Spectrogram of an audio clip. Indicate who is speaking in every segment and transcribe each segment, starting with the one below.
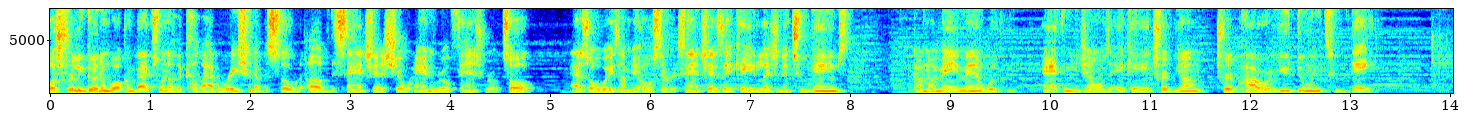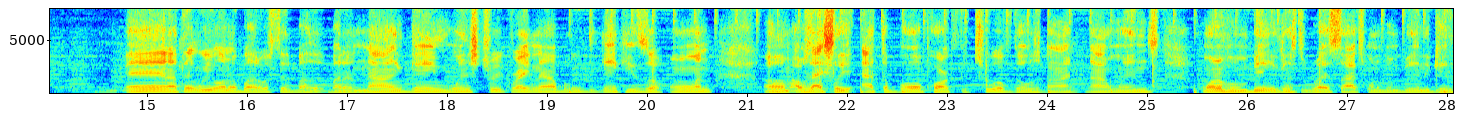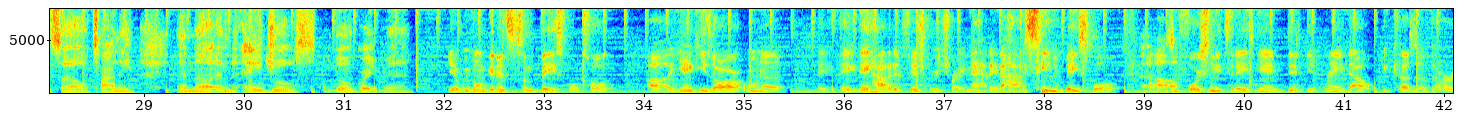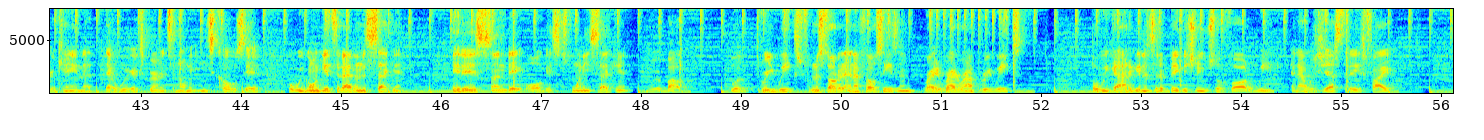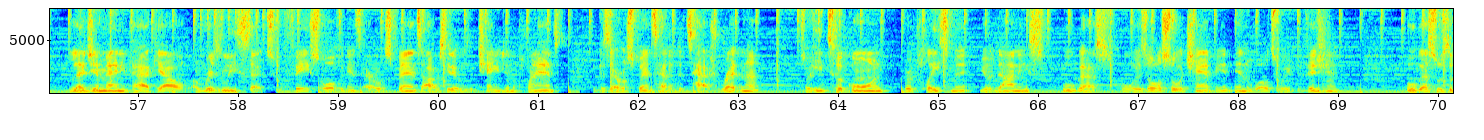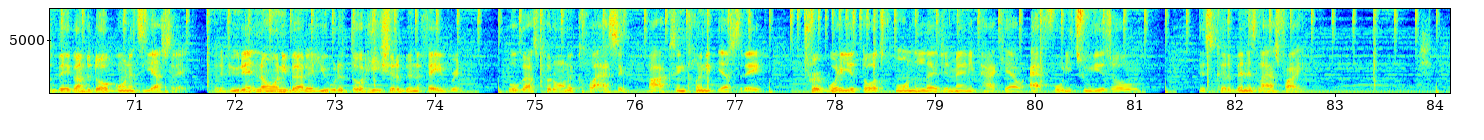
Speaker 1: What's really good, and welcome back to another collaboration episode of the Sanchez Show and Real Fans Real Talk. As always, I'm your host, Eric Sanchez, aka Legend in Two Games. I got my main man with me, Anthony Jones, aka Trip Yung. Trip, how are you doing today?
Speaker 2: Man, I think we on about what's that about about a nine game win streak right now. I believe the Yankees are on. Um, I was actually at the ballpark for two of those nine nine wins. One of them being against the Red Sox, one of them being against uh, Ohtani and uh, and the Angels. I'm doing great, man.
Speaker 1: Yeah, we're gonna get into some baseball talk. Uh, Yankees are on a they, they they hotter than fish grease right now. They the hottest team in baseball. Uh, unfortunately, today's game did get rained out because of the hurricane that, that we're experiencing on the East Coast here. But we're gonna get to that in a second. It is Sunday, August 22nd. We're about what three weeks from the start of the NFL season, right? Right around three weeks. But we got to get into the biggest news so far of the week, and that was yesterday's fight. Legend Manny Pacquiao originally set to face off against Errol Spence. Obviously, there was a change in the plans because Errol Spence had a detached retina. So he took on replacement Yordenis Ugas, who is also a champion in the welterweight division. Ugas was a big underdog going into yesterday, but if you didn't know any better, you would have thought he should have been the favorite. Ugas put on a classic boxing clinic yesterday. Trip, what are your thoughts on the legend Manny Pacquiao at 42 years old? This could have been his last fight.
